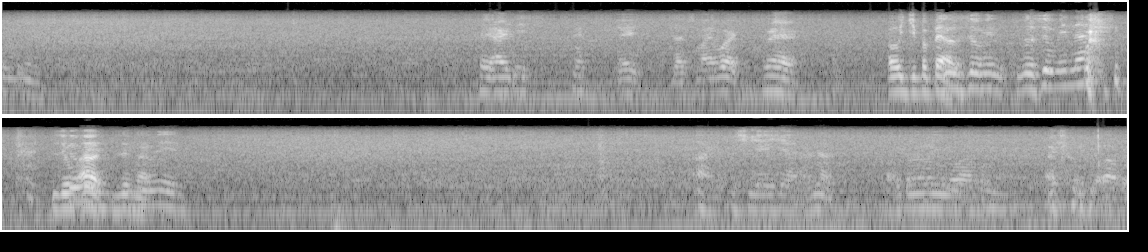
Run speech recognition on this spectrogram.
Zoom in. Hey, artist. Hey, that's my work. Where? OG We'll zoom in. We'll zoom in na. Zoom out, in. zoom out. in. Appreciation. Ano? Pakita mo naman yung mukha mo. Ay, yung mukha mo.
